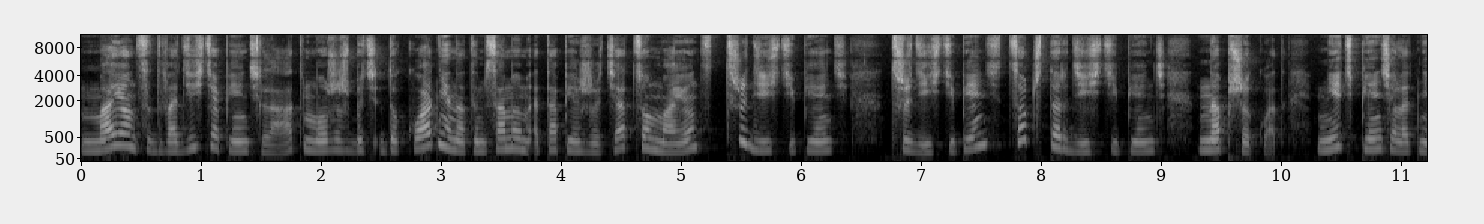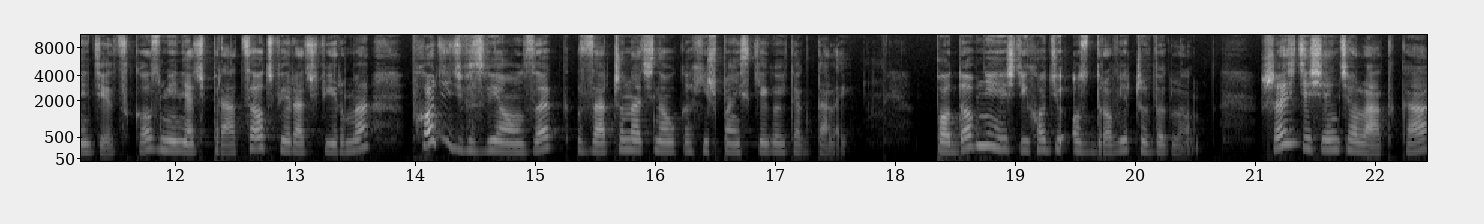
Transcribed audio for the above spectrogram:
Mając 25 lat, możesz być dokładnie na tym samym etapie życia, co mając 35, 35, co 45. Na przykład mieć pięcioletnie dziecko, zmieniać pracę, otwierać firmę, wchodzić w związek, zaczynać naukę hiszpańskiego itd. Tak Podobnie jeśli chodzi o zdrowie czy wygląd. 60-latka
